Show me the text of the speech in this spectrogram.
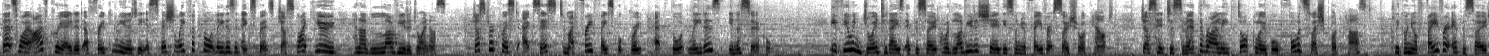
That's why I've created a free community especially for thought leaders and experts just like you, and I'd love you to join us. Just request access to my free Facebook group at Thought Leaders Inner Circle. If you enjoyed today's episode, I would love you to share this on your favourite social account. Just head to samanthariley.global forward slash podcast, click on your favourite episode,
